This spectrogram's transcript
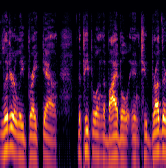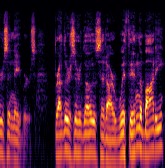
literally break down the people in the Bible into brothers and neighbors. Brothers are those that are within the body,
